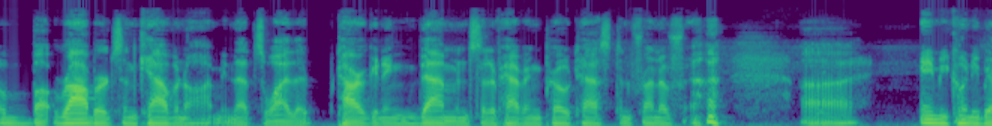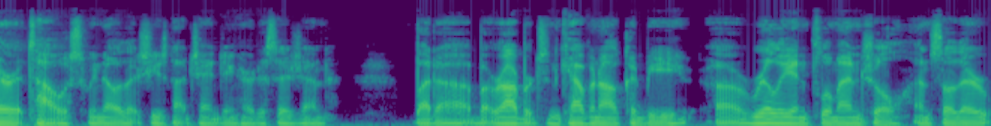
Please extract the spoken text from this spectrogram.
But Roberts and Kavanaugh, I mean, that's why they're targeting them instead of having protest in front of uh, Amy Coney Barrett's house. We know that she's not changing her decision. But, uh, but Roberts and Kavanaugh could be uh, really influential. And so they're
